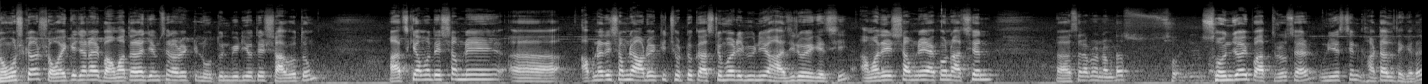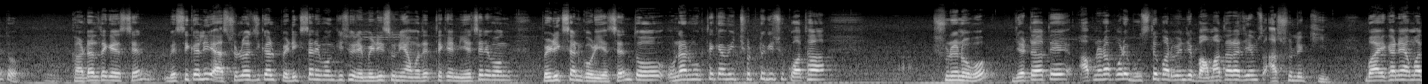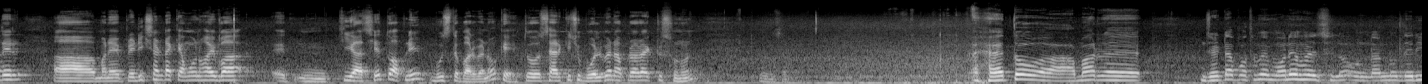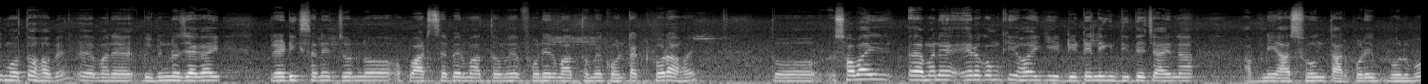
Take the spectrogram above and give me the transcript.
নমস্কার, সবাইকে জানাই বামাতারা জেমসের আরও একটি নতুন ভিডিওতে স্বাগতম। আজকে আমাদের সামনে আপনাদের সামনে আরও একটি ছোট্ট কাস্টমার রিভিউ নিয়ে হাজির হয়ে গেছি। আমাদের সামনে এখন আছেন স্যার আপনার নামটা? সঞ্জয় পাত্র, স্যার। উনি এসছেন ঘাটাল থেকে, তাই তো? ঘাটাল থেকে এসছেন। বেসিক্যালি অ্যাস্ট্রোলজিক্যাল প্রেডিকশান এবং কিছু রেমেডিস উনি আমাদের থেকে নিয়েছেন এবং প্রেডিকশান করিয়েছেন। তো ওনার মুখ থেকে আমি ছোট্ট কিছু কথা শুনে নেব, যেটাতে আপনারা পরে বুঝতে পারবেন যে বামাতারা জেমস আসলে কী। বা এখানে আমাদের মানে প্রেডিকশানটা কেমন হয় বা কী আছে, তো আপনি বুঝতে পারবেন। ওকে তো স্যার কিছু বলবেন, আপনারা একটু শুনুন। হ্যাঁ তো, আমার যেটা প্রথমে মনে হয়েছিল, অন্যান্যদেরই মতো হবে মানে বিভিন্ন জায়গায় প্রেডিকশানের জন্য হোয়াটসঅ্যাপের মাধ্যমে ফোনের মাধ্যমে কন্ট্যাক্ট করা হয়। তো সবাই মানে এরকম কি হয় কি ডিটেলিং দিতে চায় না, আপনি আসুন তারপরেই বলব।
